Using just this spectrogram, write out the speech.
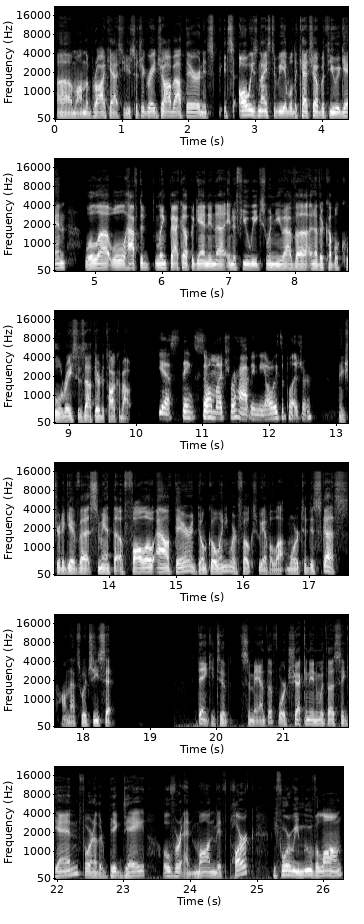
um, on the broadcast. You do such a great job out there, and it's it's always nice to be able to catch up with you again. We'll uh, we'll have to link back up again in uh, in a few weeks when you have uh, another couple cool races out there to talk about. Yes, thanks so much for having me. Always a pleasure. Make sure to give uh, Samantha a follow out there, and don't go anywhere, folks. We have a lot more to discuss on That's What She Said. Thank you to Samantha for checking in with us again for another big day over at Monmouth Park. Before we move along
